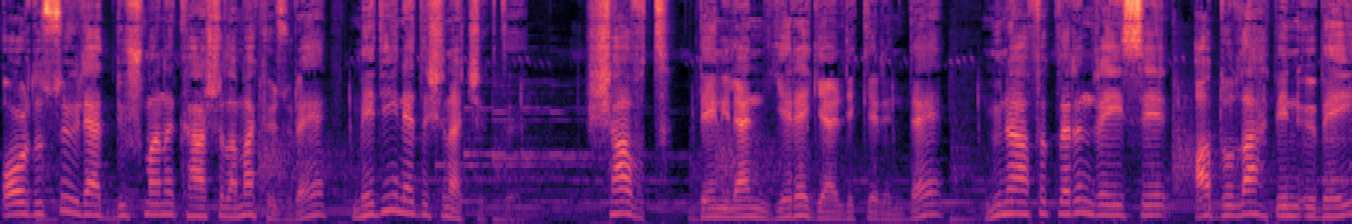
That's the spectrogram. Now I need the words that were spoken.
ordusuyla düşmanı karşılamak üzere Medine dışına çıktı. Şavt denilen yere geldiklerinde münafıkların reisi Abdullah bin Übey,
